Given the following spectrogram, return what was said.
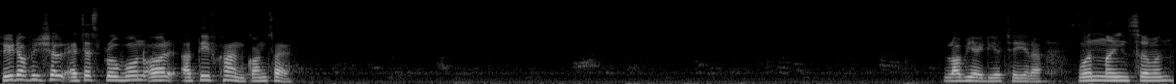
स्वीट ऑफिशियल एच एस प्रोबोन और अतीफ खान कौन सा है? लॉबी आइडिया चाहिए रहा। One nine seven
